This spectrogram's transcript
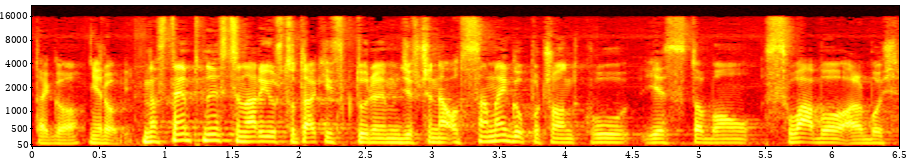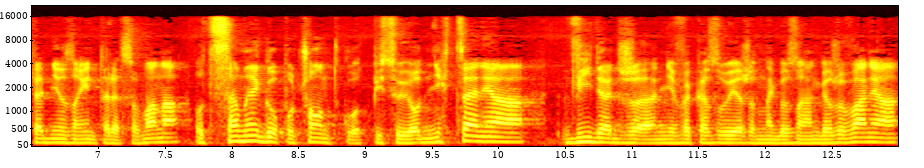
tego nie robić. Następny scenariusz to taki, w którym dziewczyna od samego początku jest z tobą słabo albo średnio zainteresowana. Od samego początku odpisuje od niechcenia, widać, że nie wykazuje żadnego zaangażowania,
